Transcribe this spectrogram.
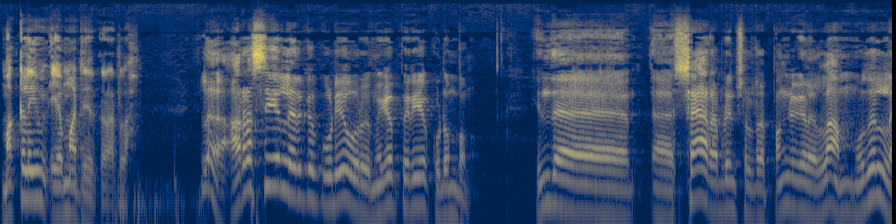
மக்களையும் ஏமாற்றி இருக்கிறார்களா இல்லை அரசியலில் இருக்கக்கூடிய ஒரு மிகப்பெரிய குடும்பம். இந்த ஷேர் அப்படின்னு சொல்கிற பங்குகள் எல்லாம் முதல்ல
